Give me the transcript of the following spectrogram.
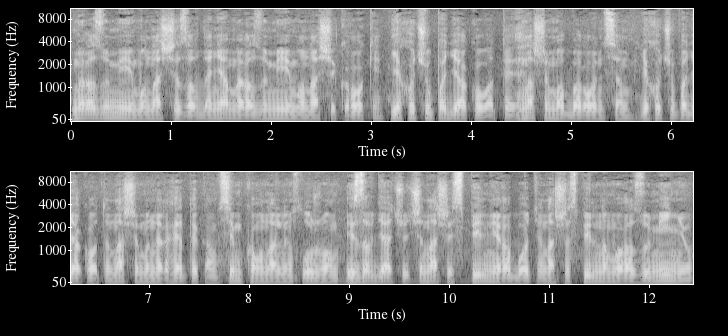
Ми розуміємо наші завдання, ми розуміємо наші кроки. Я хочу подякувати нашим оборонцям, я хочу подякувати нашим енергетикам, всім комунальним службам і завдячуючи нашій спільній роботі, нашому спільному розумінню,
